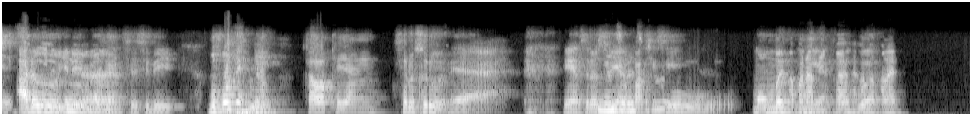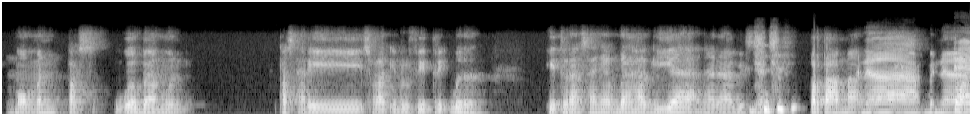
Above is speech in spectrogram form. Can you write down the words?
Yes, Aduh, iya. jadi jangan sedih. Move on deh nih. Kalau ke yang seru-seru ya, yang seru-seru yang, pasti sih momen Apa nih ya namanya? kalau gue momen pas gue bangun pas hari sholat Idul Fitri, beh, itu rasanya bahagia nggak ada habisnya. Pertama, Benar, benar. kayak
